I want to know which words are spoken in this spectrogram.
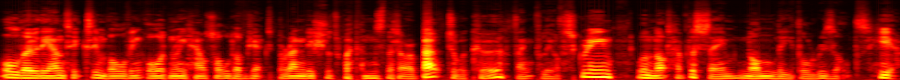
although the antics involving ordinary household objects brandished as weapons that are about to occur, thankfully off screen, will not have the same non lethal results here.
